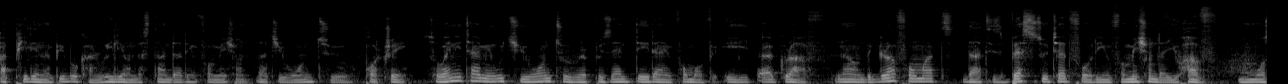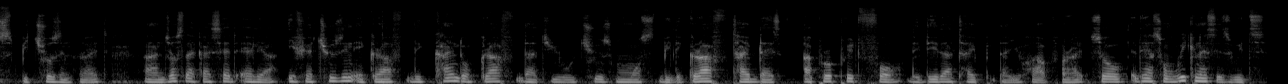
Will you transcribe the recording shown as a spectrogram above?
appealing and people can really understand that information that you want to portray. So anytime in which you want to represent data in form of a, a, graph, now the graph format that is best suited for the information that you have must be chosen, right? And just like I said earlier, if you're choosing a graph, the kind of graph that you choose must be the graph type that is appropriate for the data type that you have. All right. So there are some weaknesses with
